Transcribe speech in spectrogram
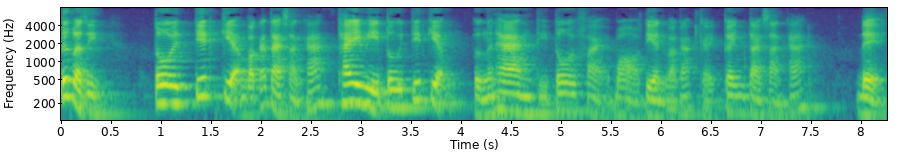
Tức là gì? Tôi tiết kiệm vào các tài sản khác. Thay vì tôi tiết kiệm ở ngân hàng thì tôi phải bỏ tiền vào các cái kênh tài sản khác để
